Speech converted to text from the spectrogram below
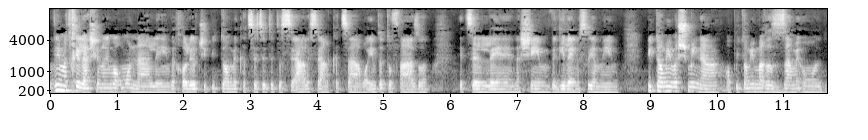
והיא מתחילה שינויים הורמונליים, ויכול להיות שהיא פתאום מקצצת את השיער לשיער קצר, רואים את התופעה הזו אצל אה, נשים בגילאים מסוימים. פתאום היא משמינה, או פתאום היא מרזה מאוד,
